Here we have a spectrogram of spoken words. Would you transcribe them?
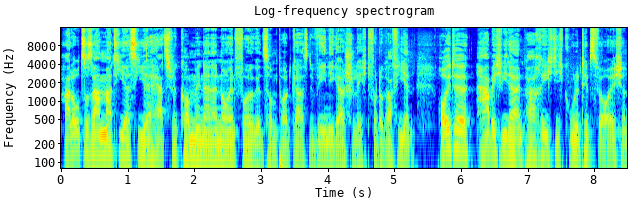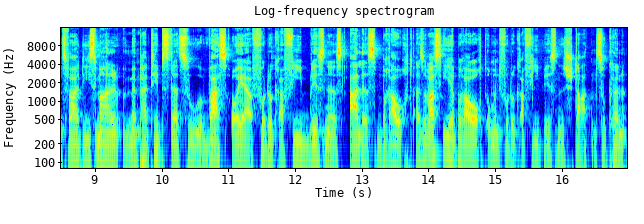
Hallo zusammen, Matthias hier. Herzlich willkommen in einer neuen Folge zum Podcast Weniger schlecht fotografieren. Heute habe ich wieder ein paar richtig coole Tipps für euch und zwar diesmal ein paar Tipps dazu, was euer Fotografie-Business alles braucht. Also was ihr braucht, um ein Fotografie-Business starten zu können.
